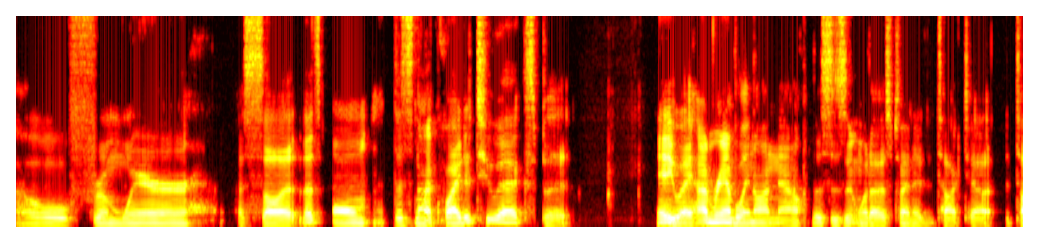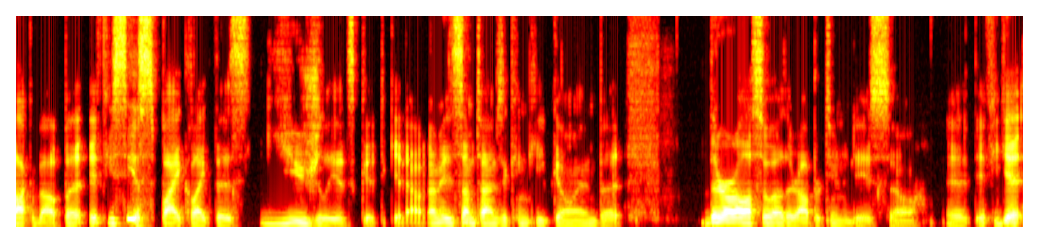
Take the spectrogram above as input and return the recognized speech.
oh, from where I saw it, that's all, that's not quite a 2x, but Anyway, I'm rambling on now. This isn't what I was planning to talk to talk about, but if you see a spike like this, usually it's good to get out. I mean, sometimes it can keep going, but there are also other opportunities. So if you get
